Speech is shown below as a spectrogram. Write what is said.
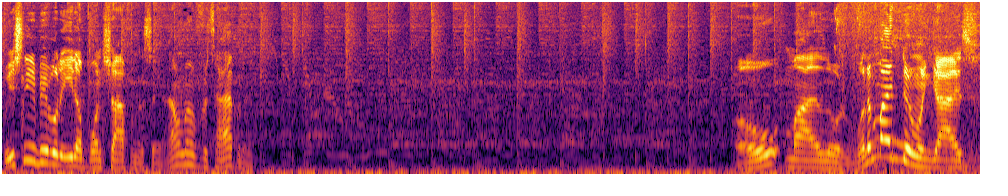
We just need to be able to eat up one shot from this thing. I don't know if it's happening. Oh my lord. What am I doing, guys?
